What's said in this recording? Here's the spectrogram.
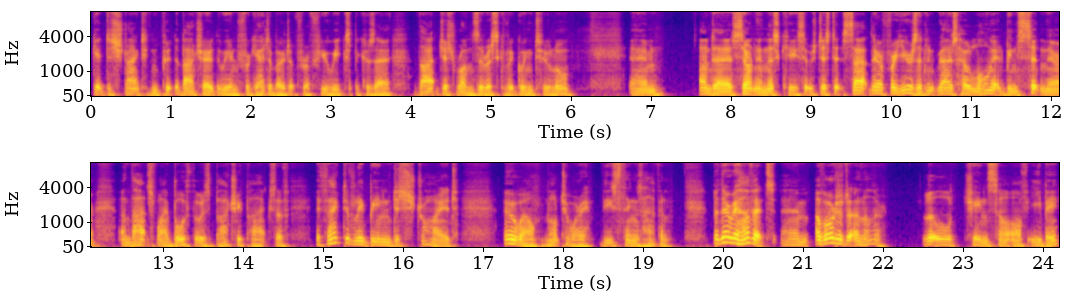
get distracted and put the battery out the way and forget about it for a few weeks because uh, that just runs the risk of it going too low. Um, and uh, certainly in this case, it was just it sat there for years. I didn't realise how long it had been sitting there, and that's why both those battery packs have effectively been destroyed. Oh well, not to worry, these things happen. But there we have it. Um, I've ordered another little chainsaw off eBay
